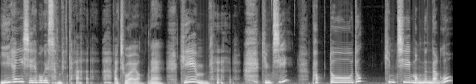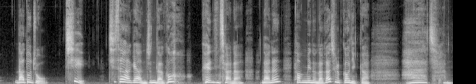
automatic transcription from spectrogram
이행시 해보겠습니다. 아, 좋아요. 네. 김, 김치, 밥도둑, 김치 먹는다고? 나도 줘. 치, 치사하게 안 준다고? 괜찮아. 나는 현미 누나가 줄 거니까. 아, 참.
